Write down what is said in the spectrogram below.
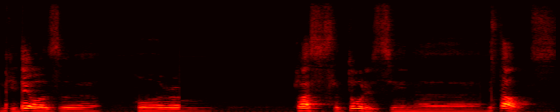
make deals uh, for um, classes lectures in uh, these towns.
